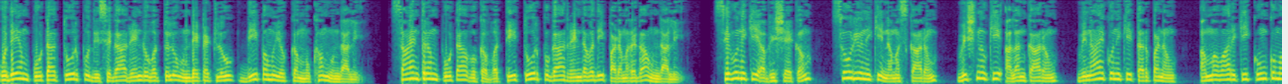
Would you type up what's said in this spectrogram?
ఉదయం పూట తూర్పు దిశగా రెండు వత్తులు ఉండేటట్లు దీపము యొక్క ముఖం ఉండాలి. సాయంత్రం పూట ఒక వత్తి తూర్పుగా రెండవది పడమరగా ఉండాలి. శివునికి అభిషేకం సూర్యునికి నమస్కారం విష్ణుకి అలంకారం వినాయకునికి తర్పణం అమ్మవారికి కుంకుమ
